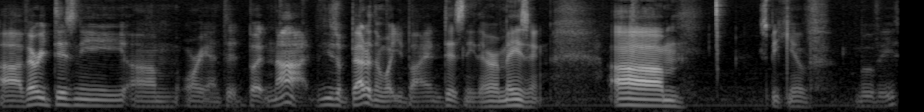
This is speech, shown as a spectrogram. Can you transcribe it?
Uh, very Disney um, oriented, but not. These are better than what you'd buy in Disney. They're amazing. Um, speaking of movies,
